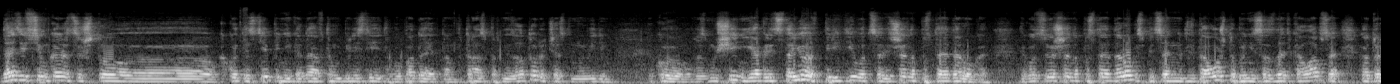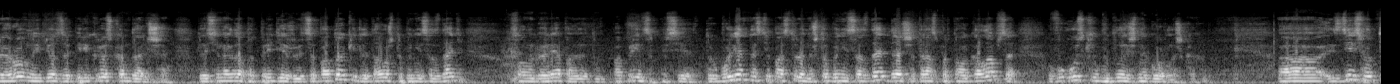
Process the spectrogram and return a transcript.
Да, здесь всем кажется, что э, в какой-то степени, когда автомобилист едет, попадает там, в транспортные заторы, часто мы видим такое возмущение. Я, говорит, стою, а впереди вот совершенно пустая дорога. Так вот, совершенно пустая дорога специально для того, чтобы не создать коллапса, который ровно идет за перекрестком дальше. То есть иногда подпридерживаются потоки для того, чтобы не создать условно говоря, по, по принципу все турбулентности построены, чтобы не создать дальше транспортного коллапса в узких бутылочных горлышках. А, здесь вот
